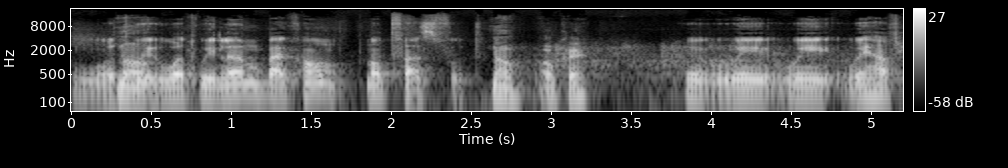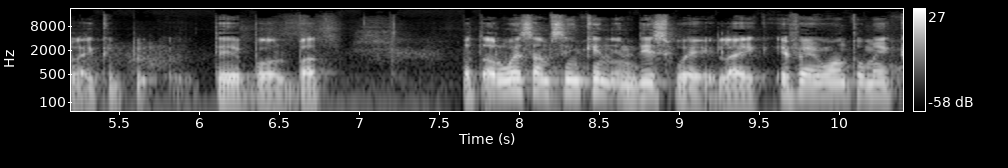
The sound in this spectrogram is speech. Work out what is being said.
What No. we what we learn back home, not fast food. No, okay. We we we, we have like a table, but but always I'm thinking in this way. Like if I want to make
